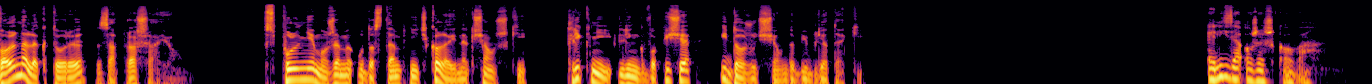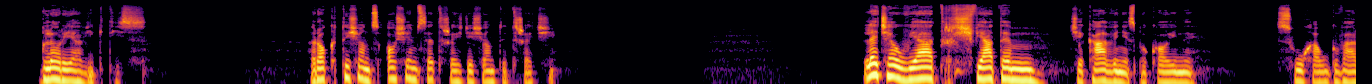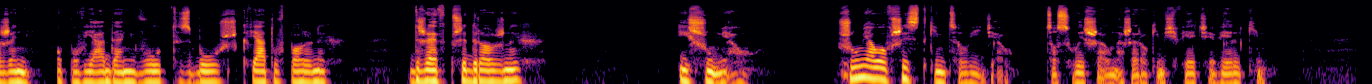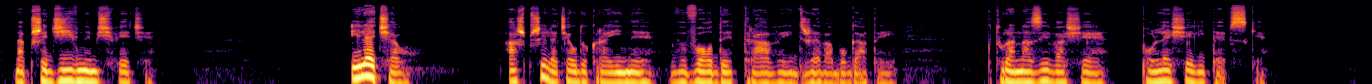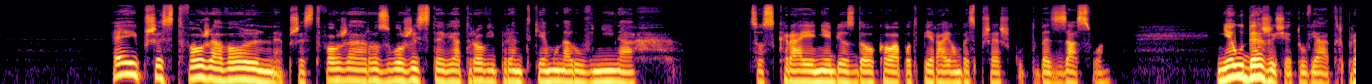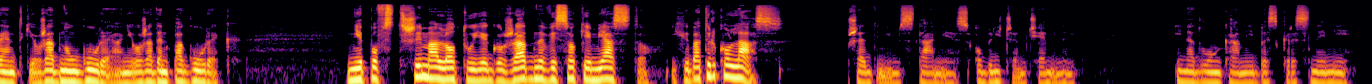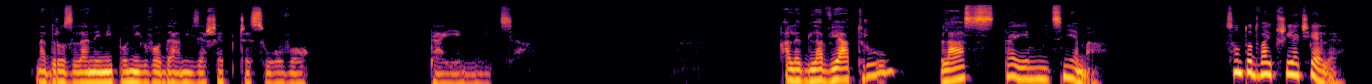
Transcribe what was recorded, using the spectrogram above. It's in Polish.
Wolne lektury zapraszają. Wspólnie możemy udostępnić kolejne książki. Kliknij link w opisie i dorzuć się do biblioteki. Eliza Orzeszkowa Gloria Victis Rok 1863 Leciał wiatr światem ciekawy, niespokojny. Słuchał gwarzeń, opowiadań, wód, zbóż, kwiatów polnych, drzew przydrożnych i szumiał. Szumiał o wszystkim, co widział, co słyszał na szerokim świecie wielkim, na przedziwnym świecie. I leciał, aż przyleciał do krainy w wody, trawy i drzewa bogatej, która nazywa się Polesie Litewskie. Hej, przestworza wolne, przestworza rozłożyste wiatrowi prędkiemu na równinach, co skraje niebios dookoła podpierają bez przeszkód, bez zasłon. Nie uderzy się tu wiatr prędki o żadną górę, ani o żaden pagórek. Nie powstrzyma lotu jego żadne wysokie miasto i chyba tylko las przed nim stanie z obliczem ciemnym i nad łąkami bezkresnymi, nad rozlanymi po nich wodami zaszepcze słowo tajemnica. Ale dla wiatru las tajemnic nie ma. Są to dwaj przyjaciele.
